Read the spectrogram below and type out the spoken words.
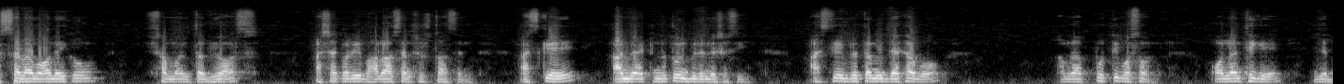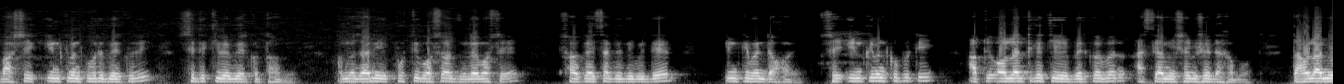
আসসালামু আলাইকুম, সম্মানিত ভিউয়ার্স আশা করি ভালো আছেন, সুস্থ আছেন। আজকে আমি একটা নতুন নিয়ে এসেছি। আজকে ভিডিওতে আমি দেখাবো, আমরা প্রতি বছর অনলাইন থেকে যে বার্ষিক ইনক্রিমেন্ট করে বের করি, সেটি কীভাবে বের করতে হবে? আমরা জানি প্রতি বছর জুলাই মাসে সরকারি চাকরিজীবীদের ইনক্রিমেন্ট দেওয়া হয়। সেই ইনক্রিমেন্ট কপিটি আপনি অনলাইন থেকে কীভাবে বের করবেন, আজকে আমি সেই বিষয়ে দেখাবো। তাহলে আমি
